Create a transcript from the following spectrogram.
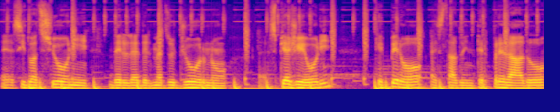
eh, situazioni del, del mezzogiorno eh, spiacevoli, che però è stato interpretato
